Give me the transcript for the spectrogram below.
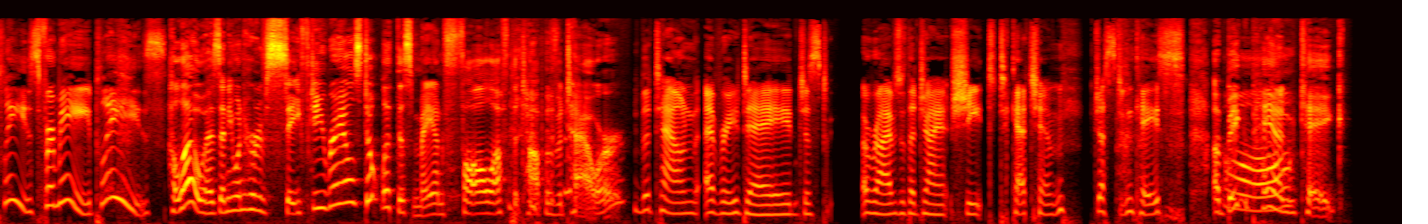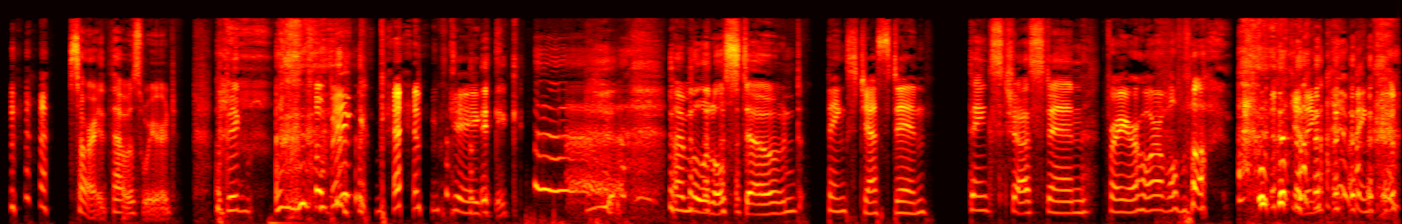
Please, for me, please. Hello, has anyone heard of safety rails? Don't let this man fall off the top of a tower. The town every day just arrives with a giant sheet to catch him, just in case. A big Aw. pancake. Sorry, that was weird. A big A big pancake. I'm a little stoned. Thanks, Justin, Thanks, Justin. for your horrible thought. Kidding. Thank you.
